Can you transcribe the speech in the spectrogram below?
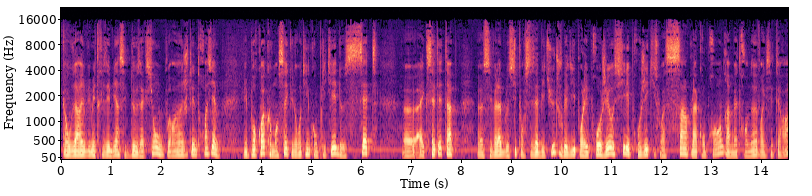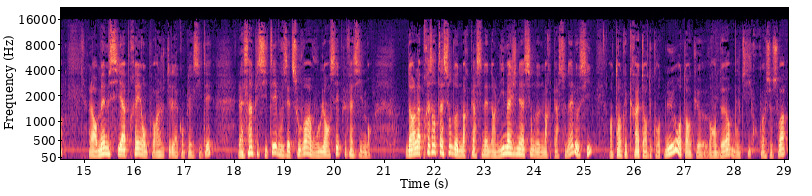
quand vous arrivez à maîtriser bien ces deux actions, vous pourrez en ajouter une troisième. Mais pourquoi commencer avec une routine compliquée de 7, avec 7 étapes? euh, c'est valable aussi pour ses habitudes. Je vous l'ai dit pour les projets aussi, les projets qui soient simples à comprendre, à mettre en œuvre, etc. Alors même si après on peut rajouter de la complexité, la simplicité vous aide souvent à vous lancer plus facilement. Dans la présentation de votre marque personnelle, dans l'imagination de votre marque personnelle aussi, en tant que créateur de contenu, en tant que vendeur, boutique ou quoi que ce soit,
